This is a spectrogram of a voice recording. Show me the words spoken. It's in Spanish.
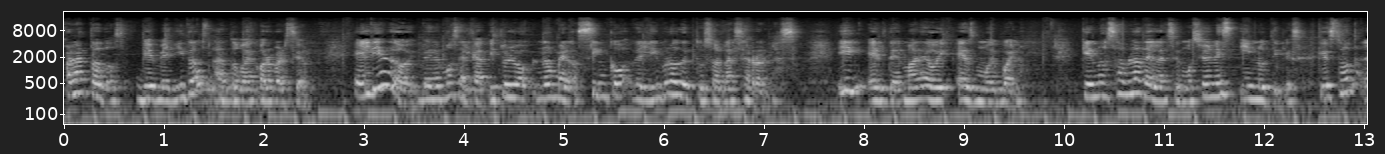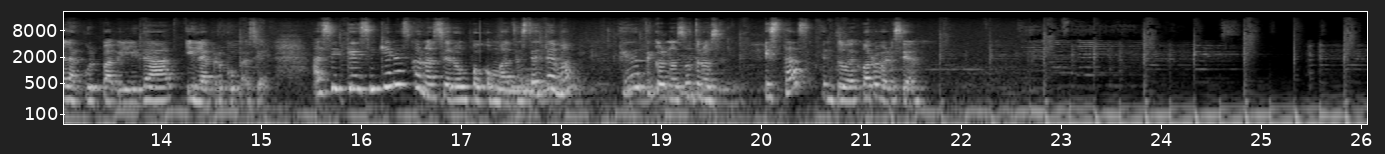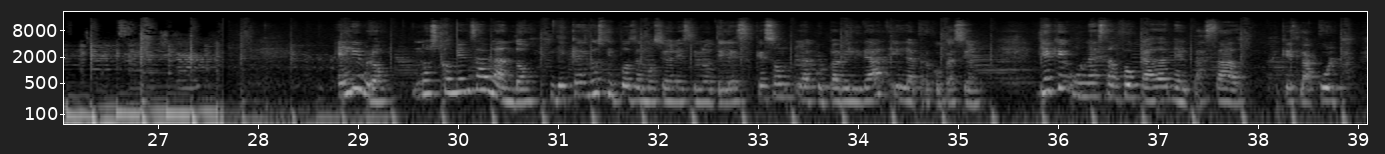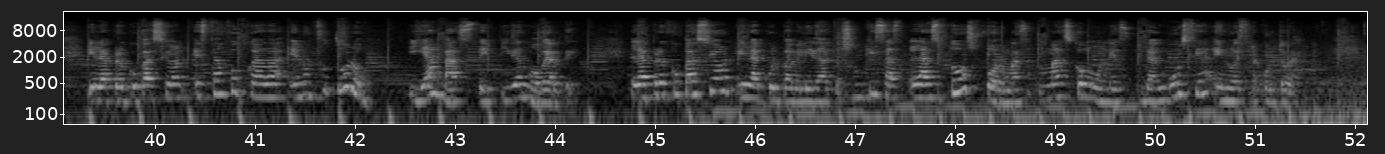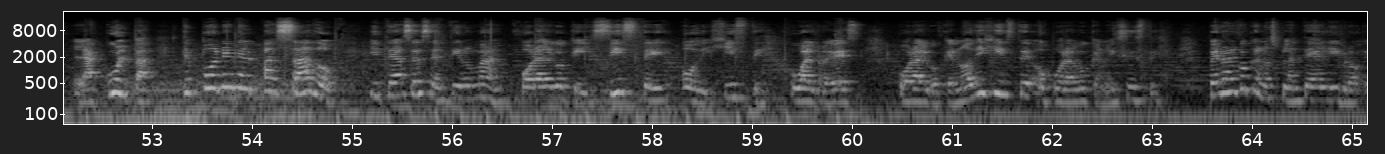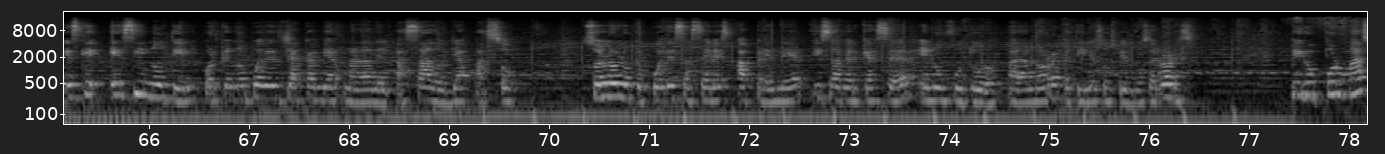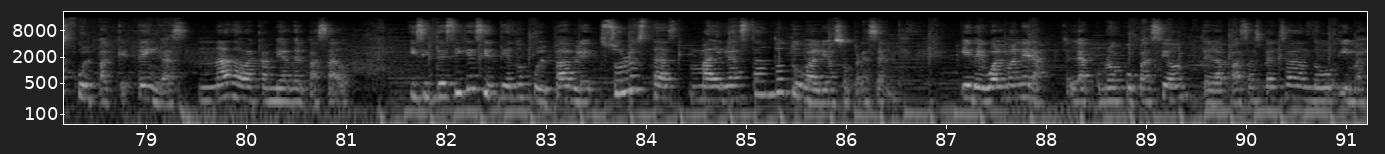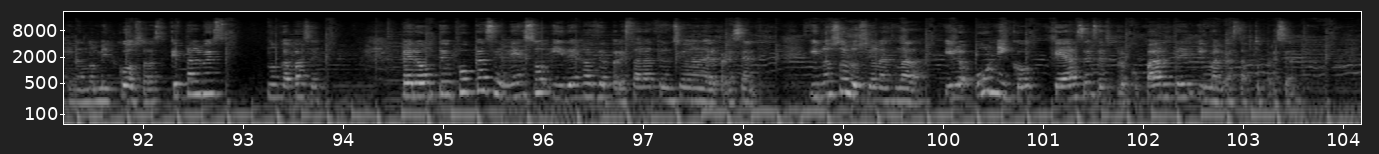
Hola a todos, bienvenidos a tu mejor versión. El día de hoy veremos el capítulo número 5 del libro de tus zonas erróneas. Y el tema de hoy es muy bueno, que nos habla de las emociones inútiles, que son la culpabilidad y la preocupación. Así que si quieres conocer un poco más de este tema, quédate con nosotros. Estás en tu mejor versión. Nos comienza hablando de que hay dos tipos de emociones inútiles, que son la culpabilidad y la preocupación, ya que una está enfocada en el pasado, que es la culpa, y la preocupación está enfocada en un futuro, y ambas te impiden moverte. La preocupación y la culpabilidad son quizás las dos formas más comunes de angustia en nuestra cultura. La culpa te pone en el pasado, y te hace sentir mal por algo que hiciste o dijiste, o al revés, por algo que no dijiste o por algo que no hiciste. Pero algo que nos plantea el libro es que es inútil porque no puedes ya cambiar nada del pasado, ya pasó. Solo lo que puedes hacer es aprender y saber qué hacer en un futuro para no repetir esos mismos errores. Pero por más culpa que tengas, nada va a cambiar del pasado. Y si te sigues sintiendo culpable, solo estás malgastando tu valioso presente. Y de igual manera, la preocupación te la pasas pensando, imaginando mil cosas que tal vez nunca pasen. Pero te enfocas en eso y dejas de prestar atención en el presente. Y no solucionas nada. Y lo único que haces es preocuparte y malgastar tu presente.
